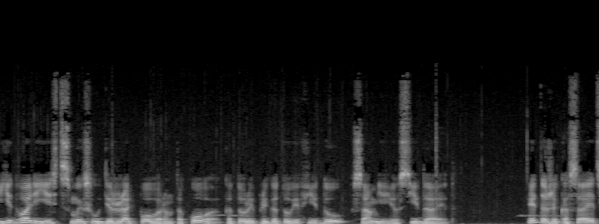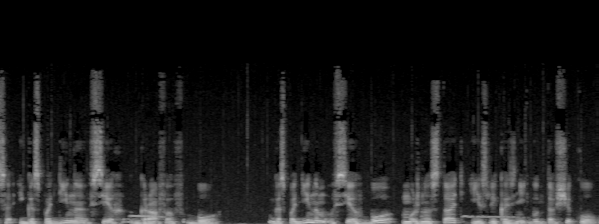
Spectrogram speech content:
И едва ли есть смысл держать поваром такого, который, приготовив еду, сам ее съедает. Это же касается и господина всех графов Бо. Господином всех Бо можно стать, если казнить бунтовщиков,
